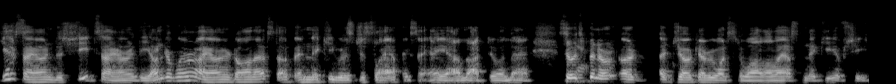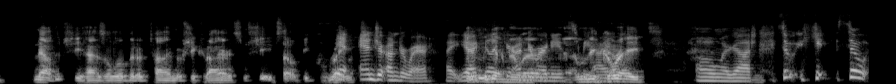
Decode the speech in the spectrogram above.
Yes, I ironed the sheets. I ironed the underwear. I ironed all that stuff. And Nikki was just laughing, saying, "Hey, I'm not doing that." So it's Yeah. been a, a, a joke every once in a while. I'll ask Nikki if she, now that she has a little bit of time, if she could iron some sheets. That would be great. And, and your underwear. Like, yeah, I feel like your underwear needs that to would be, be great. Oh my gosh. Mm-hmm. So so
